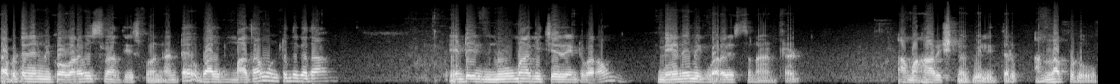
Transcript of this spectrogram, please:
కాబట్టి నేను మీకు ఒక వరం ఇస్తున్నాను తీసుకోండి అంటే వాళ్ళ మతం ఉంటుంది కదా. ఏంటి నువ్వు మాకు ఇచ్చేది ఏంటి వరం? నేనే మీకు వరం ఇస్తున్నా అంటాడు. ఆ మహావిష్ణువుకి వీళ్ళిద్దరు అన్నప్పుడు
